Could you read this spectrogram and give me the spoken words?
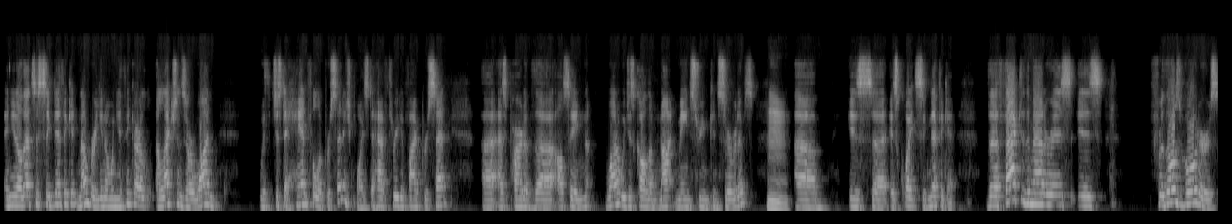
and you know that's a significant number. You know, when you think our elections are won with just a handful of percentage points, to have three to five percent uh, as part of the, I'll say, why don't we just call them not mainstream conservatives, mm. um, is uh, is quite significant. The fact of the matter is, is for those voters,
